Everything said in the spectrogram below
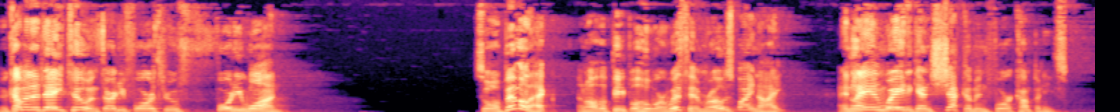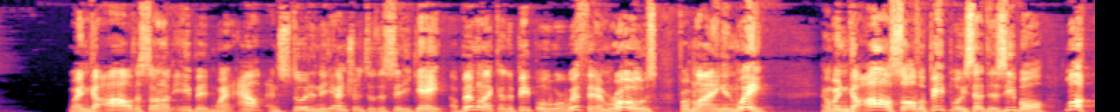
We come into day two in 34 through 41. So Abimelech and all the people who were with him rose by night and lay in wait against Shechem in four companies. When Gaal, the son of Ebed, went out and stood in the entrance of the city gate, Abimelech and the people who were with him rose from lying in wait. And when Gaal saw the people, he said to Zebul, Look,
